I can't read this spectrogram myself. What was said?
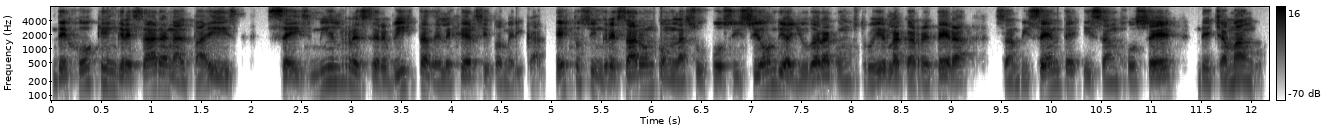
dejó que ingresaran al país 6.000 reservistas del ejército americano. Estos ingresaron con la suposición de ayudar a construir la carretera San Vicente y San José de Chamango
